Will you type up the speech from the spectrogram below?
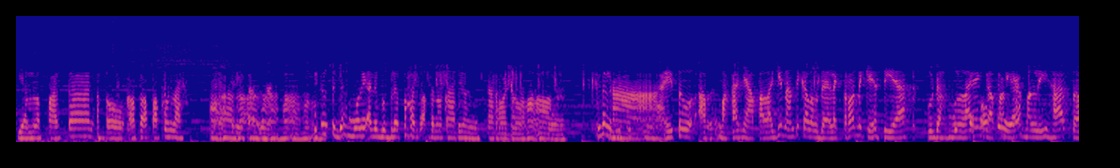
dia melepaskan atau atau apa pun lah Ah, ah, eh, ceritanya. ah, ah, ah, ah. Itu sudah mulai ada beberapa harus akte notarius nih sekarang. Waduh, ah, Nah itu ap- makanya apalagi nanti kalau udah elektronik ya sih ya udah mulai nggak Oke, pakai ya. melihat, oh,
